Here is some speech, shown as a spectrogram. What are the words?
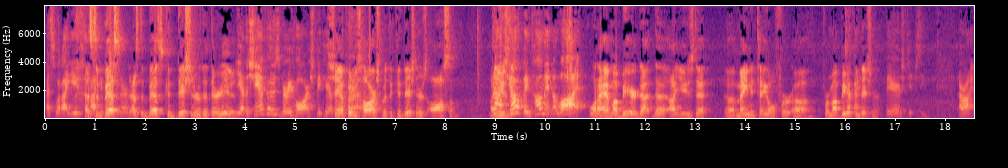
That's what I use. That's the best. conditioner. That's the best conditioner that there is. Yeah, the shampoo's very harsh. Be careful. Shampoo's harsh, but the conditioner's awesome. I Gosh, used y'all been commenting a lot. when I had my beard. That, the, I used that uh, mane and tail for uh, for my beard Okay. conditioner. There's Gypsy. All right.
